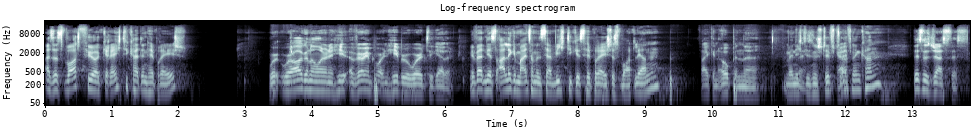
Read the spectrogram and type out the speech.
Also das Wort für Gerechtigkeit in Hebräisch, we're, we're all going to learn a, a very important Hebrew word together. wir werden jetzt alle gemeinsam ein sehr wichtiges hebräisches Wort lernen, If I can open the. wenn ich diesen Stift Okay. öffnen kann. This is justice.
